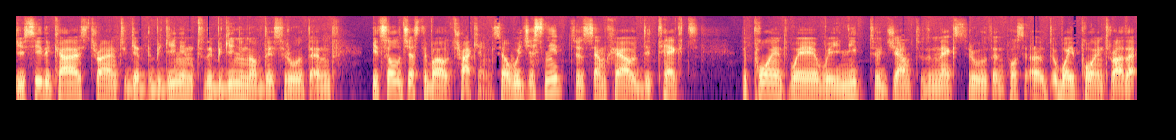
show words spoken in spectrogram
you see the car is trying to get the beginning to the beginning of this route and it's all just about tracking. So we just need to somehow detect the point where we need to jump to the next route and poss- uh, waypoint rather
